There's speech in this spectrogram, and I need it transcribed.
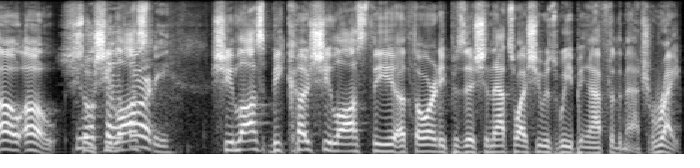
Oh, oh, She so lost she lost authority. she lost because she lost the authority position. That's why she was weeping after the match. Right.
